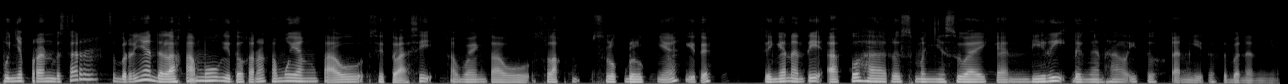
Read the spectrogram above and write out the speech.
punya peran besar sebenarnya adalah kamu gitu, karena kamu yang tahu situasi, kamu yang tahu selak seluk-beluknya gitu ya. Sehingga nanti aku harus menyesuaikan diri dengan hal itu kan gitu sebenarnya.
